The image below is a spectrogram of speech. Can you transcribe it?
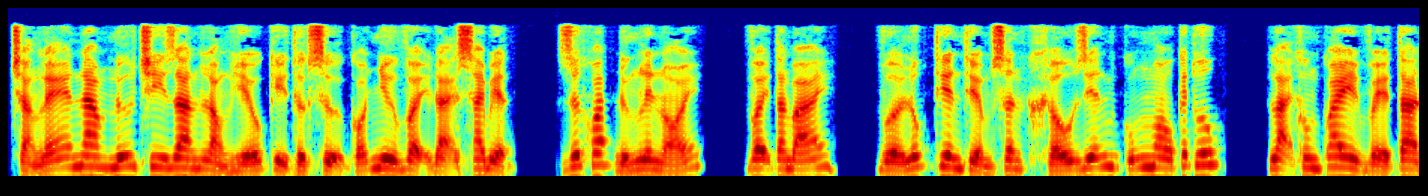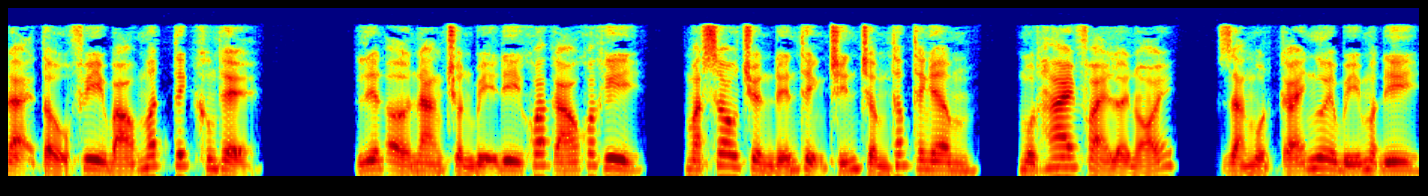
chẳng lẽ nam nữ chi gian lòng hiếu kỳ thực sự có như vậy đại sai biệt, dứt khoát đứng lên nói, vậy tan bãi, vừa lúc thiên thiểm sân khấu diễn cũng mau kết thúc, lại không quay về ta đại tẩu phi báo mất tích không thể. Liên ở nàng chuẩn bị đi khoác áo khoác khi, mặt sau truyền đến thịnh chín trầm thấp thanh âm, một hai phải lời nói, giảng một cái ngươi bí mật đi.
